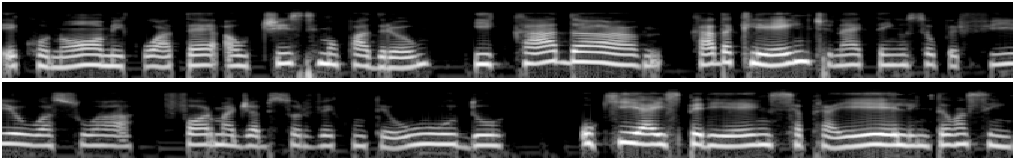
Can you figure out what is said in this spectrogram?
econômico até altíssimo padrão e cada cada cliente, né, tem o seu perfil, a sua forma de absorver conteúdo, o que é experiência para ele. Então, assim,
